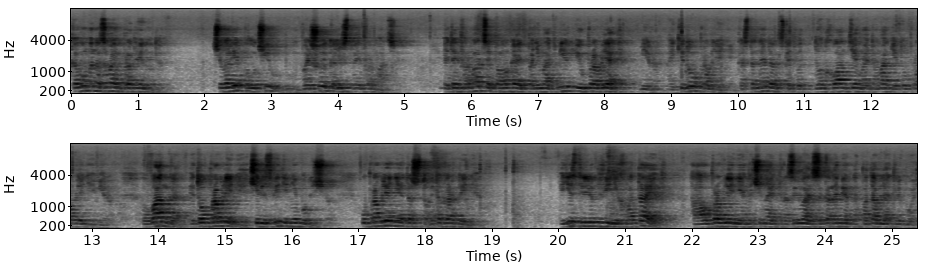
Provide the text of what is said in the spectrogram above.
кого мы называем продвинутым? Человек получил большое количество информации. Эта информация помогает понимать мир и управлять миром. Айкидо – управление. Кастанеда, так сказать, вот Дон Хуан тема – это магия, это управление миром. Ванга – это управление через видение будущего. Управление – это что? Это гордыня. И если любви не хватает, а управление начинает развивать закономерно, подавлять любовь,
